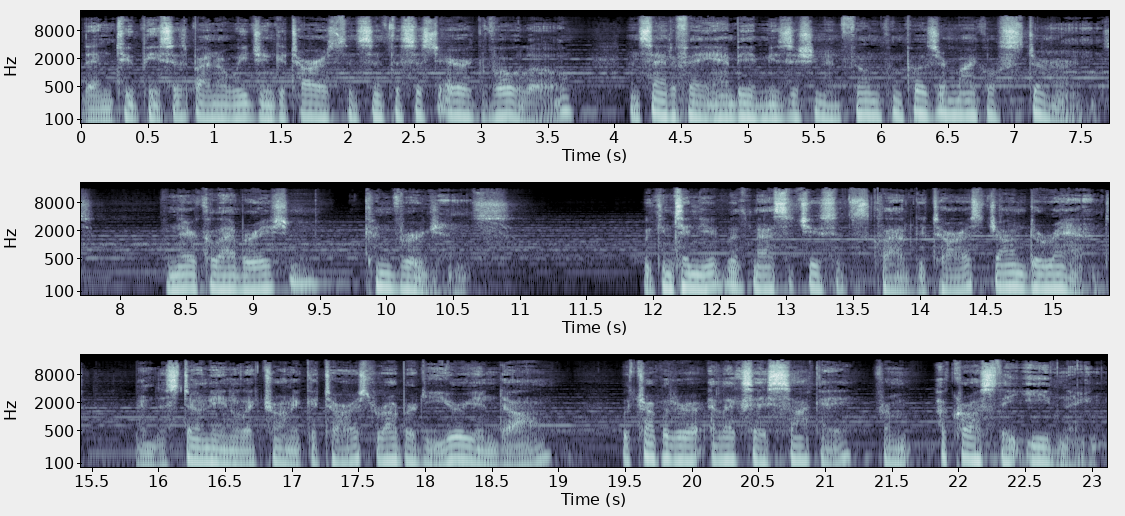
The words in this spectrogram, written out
Then two pieces by Norwegian guitarist and synthesist Erik Wøllo and Santa Fe ambient musician and film composer Michael Stearns. From their collaboration, Convergence. We continued with Massachusetts cloud guitarist Jon Durant and Estonian electronic guitarist Robert Jürjendal with trumpeter Aleksei Saks from Across the Evening.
